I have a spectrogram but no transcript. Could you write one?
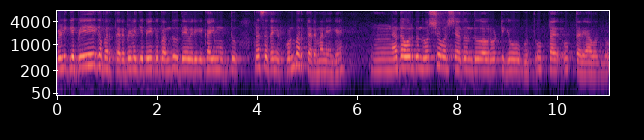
ಬೆಳಿಗ್ಗೆ ಬೇಗ ಬರ್ತಾರೆ. ಬೆಳಗ್ಗೆ ಬೇಗ ಬಂದು ದೇವರಿಗೆ ಕೈ ಮುಗಿದು ಪ್ರಸಾದ ಹಿಡ್ಕೊಂಡು ಬರ್ತಾರೆ ಮನೆಗೆ. ಅದು ಅವ್ರದ್ದೊಂದು ವರ್ಷ ವರ್ಷ ಅದೊಂದು ಅವ್ರ ಒಟ್ಟಿಗೆ ಹೋಗು ಹೋಗ್ತಾ ಹೋಗ್ತಾರೆ ಯಾವಾಗಲೂ.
